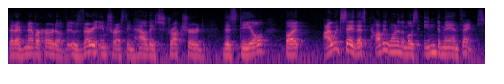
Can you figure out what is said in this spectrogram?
that I've never heard of. It was very interesting how they structured this deal, but I would say that's probably one of the most in-demand things.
